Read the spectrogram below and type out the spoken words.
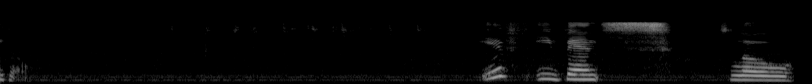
Ego. If events flow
